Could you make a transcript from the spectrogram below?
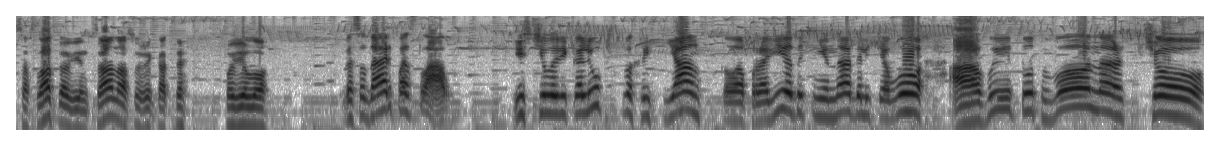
со сладкого венца нас уже как-то повело. Государь послал. Из человеколюбства христианского проведать не надо ли чего, а вы тут вон а чё,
